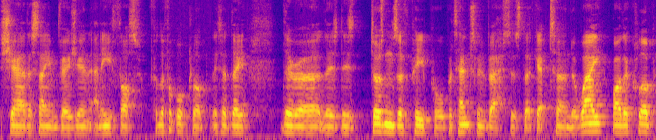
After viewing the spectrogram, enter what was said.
share the same vision and ethos for the football club. They said they there are there's, there's dozens of people, potential investors that get turned away by the club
